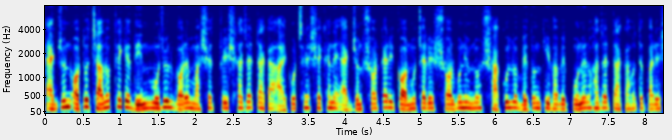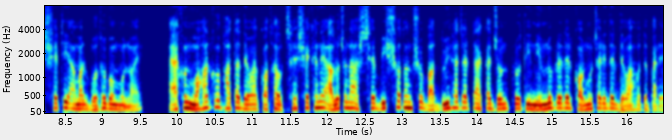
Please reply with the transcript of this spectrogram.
একজন অটো চালক থেকে দিন মজুর গড়ে মাসে ত্রিশ হাজার টাকা আয় করছে, সেখানে একজন সরকারি কর্মচারীর সর্বনিম্ন সাকুল্য বেতন কীভাবে পনেরো হাজার টাকা হতে পারে সেটি আমার বোধগম্য নয়। এখন মহার্ঘ ভাতা দেওয়ার কথা হচ্ছে সেখানে আলোচনা আসছে বিশ শতাংশ বা দুই হাজার টাকা জন প্রতি নিম্ন গ্রেডের কর্মচারীদের দেওয়া হতে পারে।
